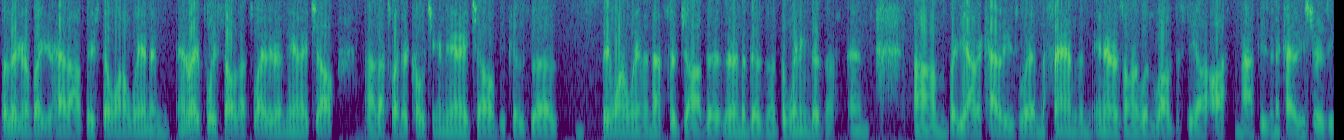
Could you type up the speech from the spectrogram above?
or they're going to bite your head off. They still want to win, and and rightfully so. That's why they're in the NHL. Uh, that's why they're coaching in the NHL because uh, they want to win, and that's their job. They're they're in the business, the winning business, and. Um, but yeah, the Coyotes would, and the fans in, in Arizona would love to see Auston Matthews in a Coyotes jersey.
